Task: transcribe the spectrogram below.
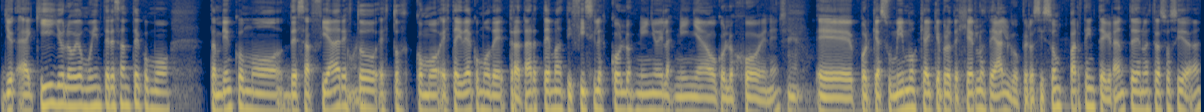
Yo, aquí yo lo veo muy interesante como también como desafiar esto, estos, como esta idea como de tratar temas difíciles con los niños y las niñas o con los jóvenes, eh, porque asumimos que hay que protegerlos de algo, pero si son parte integrante de nuestra sociedad,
